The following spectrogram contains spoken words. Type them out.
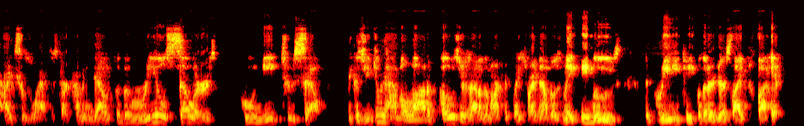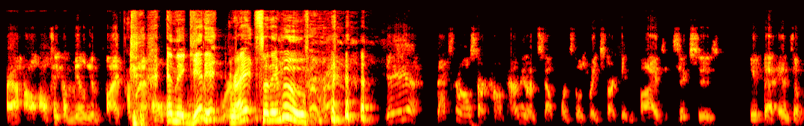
prices will have to start coming down for the real sellers who need to sell. Because you do have a lot of posers out in the marketplace right now, those make me moves, the greedy people that are just like, fuck it, I'll, I'll take a million five for my home. and they get it, right? So they move. Yeah, yeah, yeah. That's going to all start compounding on itself once those rates start hitting fives and sixes. If that ends up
